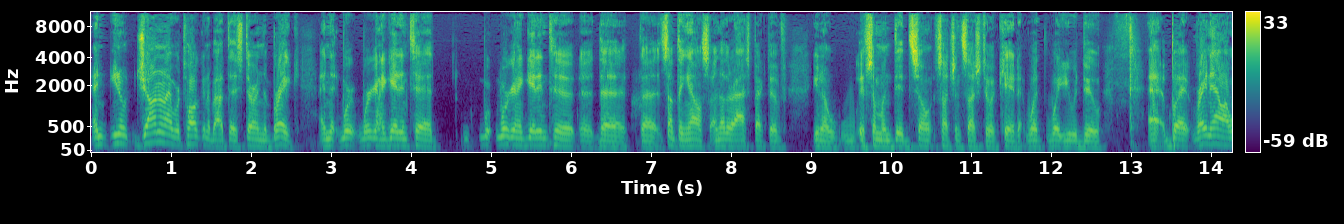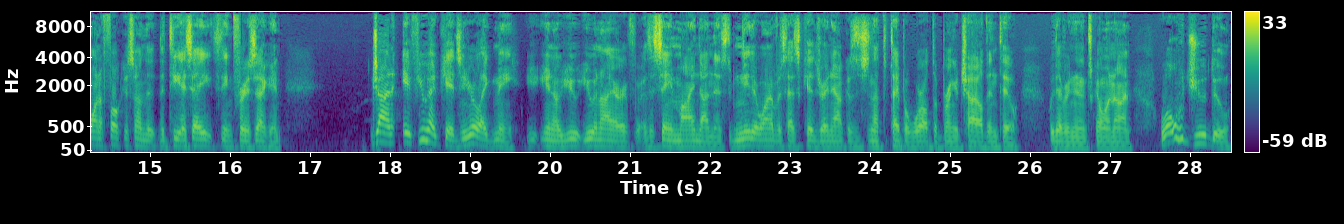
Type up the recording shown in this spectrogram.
And you know, John and I were talking about this during the break, and we're we're going to get into we're going to get into uh, the the something else, another aspect of you know if someone did so such and such to a kid, what what you would do. Uh, but right now, I want to focus on the, the TSA thing for a second. John, if you had kids and you're like me, you, you know, you you and I are the same mind on this. Neither one of us has kids right now because it's not the type of world to bring a child into with everything that's going on. What would you do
